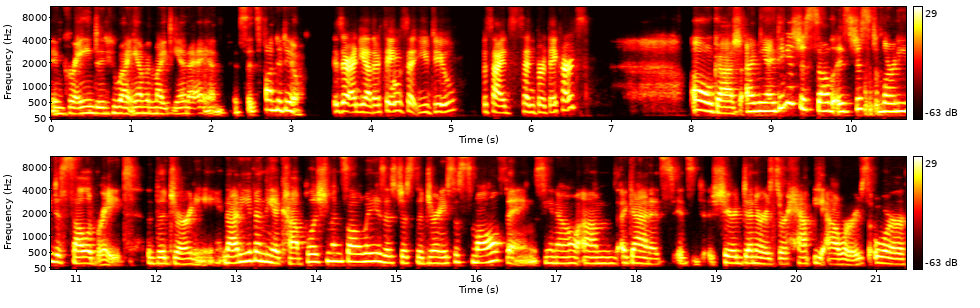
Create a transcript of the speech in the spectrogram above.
ingrained in who I am in my DNA, and it's it's fun to do. Is there any other things that you do besides send birthday cards? Oh gosh, I mean, I think it's just it's just learning to celebrate the journey, not even the accomplishments. Always, it's just the journey. So small things, you know. Um, again, it's it's shared dinners or happy hours, or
